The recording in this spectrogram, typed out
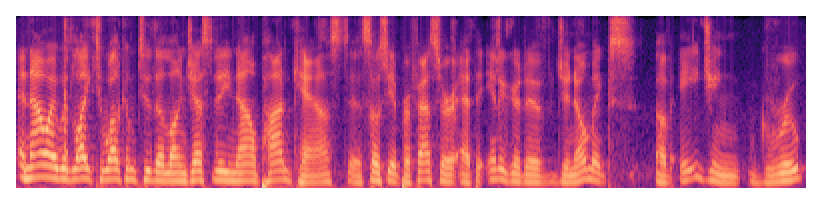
And now I would like to welcome to the Longevity Now podcast, Associate Professor at the Integrative Genomics of Aging Group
